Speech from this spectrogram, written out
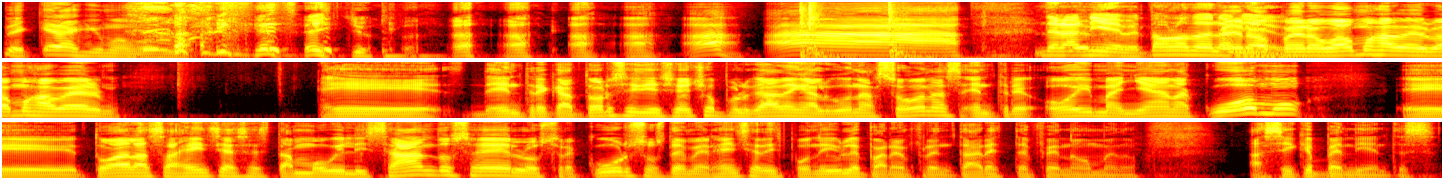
¿De qué era aquí, mamá? Qué sé yo. de la nieve, estamos hablando de la pero, nieve. pero vamos a ver, vamos a ver. Eh, de entre 14 y 18 pulgadas en algunas zonas, entre hoy y mañana, cómo eh, todas las agencias están movilizándose, los recursos de emergencia disponibles para enfrentar este fenómeno. Así que pendientes.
